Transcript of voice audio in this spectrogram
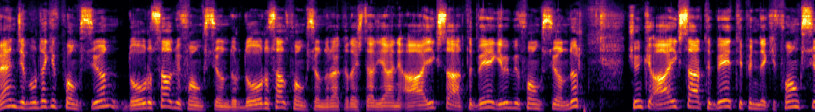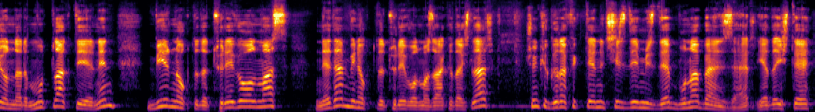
Bence buradaki fonksiyon doğrusal bir fonksiyondur. Doğrusal fonksiyondur arkadaşlar. Yani ax artı b gibi bir fonksiyondur. Çünkü ax artı b tipindeki fonksiyonların mutlak değerinin bir noktada türevi olmaz. Neden bir noktada türevi olmaz arkadaşlar? Çünkü grafiklerini çizdiğimizde buna benzer ya da işte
